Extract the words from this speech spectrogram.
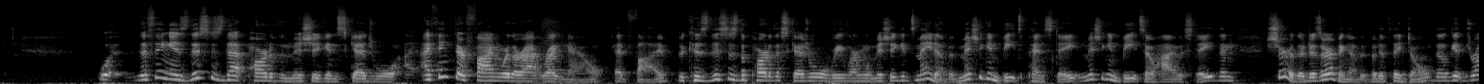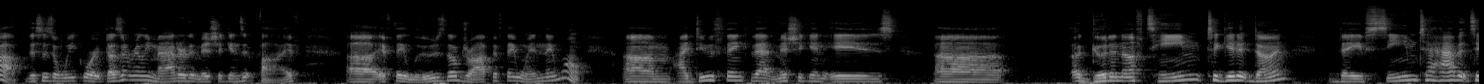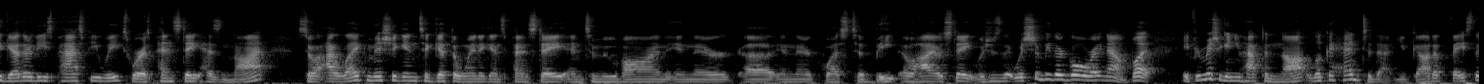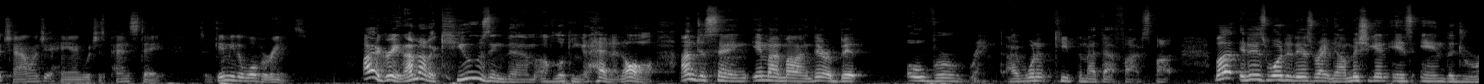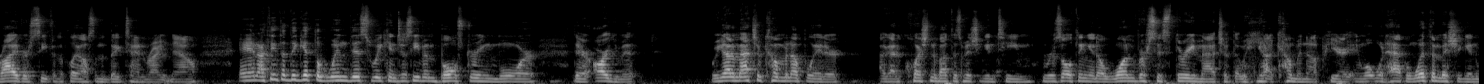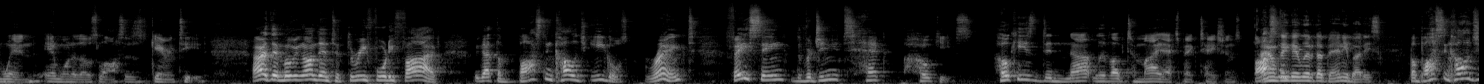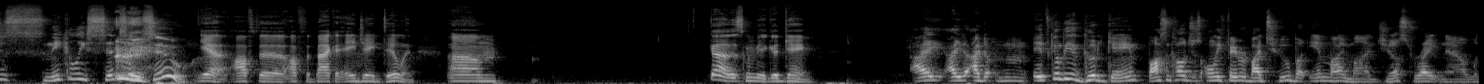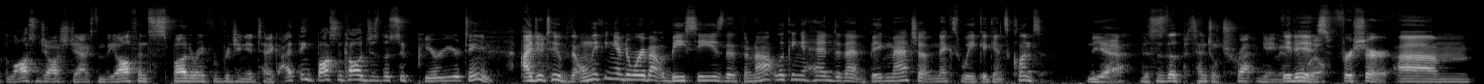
Well, the thing is, this is that part of the Michigan schedule. I- I think they're fine where they're at right now at five because this is the part of the schedule where we learn what Michigan's made of. If Michigan beats Penn State Michigan beats Ohio State, then sure, they're deserving of it. But if they don't, they'll get dropped. This is a week where it doesn't really matter that Michigan's at five. Uh, if they lose, they'll drop. If they win, they won't. Um, I do think that Michigan is uh, a good enough team to get it done. They've seemed to have it together these past few weeks, whereas Penn State has not. So I like Michigan to get the win against Penn State and to move on in their uh, in their quest to beat Ohio State, which is which should be their goal right now. But if you're Michigan, you have to not look ahead to that. You've got to face the challenge at hand, which is Penn State. So give me the Wolverines. I agree, and I'm not accusing them of looking ahead at all. I'm just saying, in my mind, they're a bit overranked. I wouldn't keep them at that five spot. But it is what it is right now. Michigan is in the driver's seat for the playoffs in the Big Ten right now. And I think that they get the win this week and just even bolstering more their argument. We got a matchup coming up later. I got a question about this Michigan team, resulting in a one versus three matchup that we got coming up here, and what would happen with a Michigan win in one of those losses, guaranteed. All right, then moving on then to 345, we got the Boston College Eagles ranked facing the Virginia Tech Hokies. Hokies did not live up to my expectations. Boston, I don't think they lived up to anybody's. but Boston College is sneakily six and two. Yeah, off the off the back of AJ Dillon. Um, God, this is gonna be a good game. I, I, I don't. mm, It's gonna be a good game. Boston College is only favored by two, but in my mind, just right now, with the loss of Josh Jackson, the offense sputtering for Virginia Tech, I think Boston College is the superior team. I do too. But the only thing you have to worry about with BC is that they're not looking ahead to that big matchup next week against Clemson. Yeah, this is a potential trap game. If It is for sure. Um,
